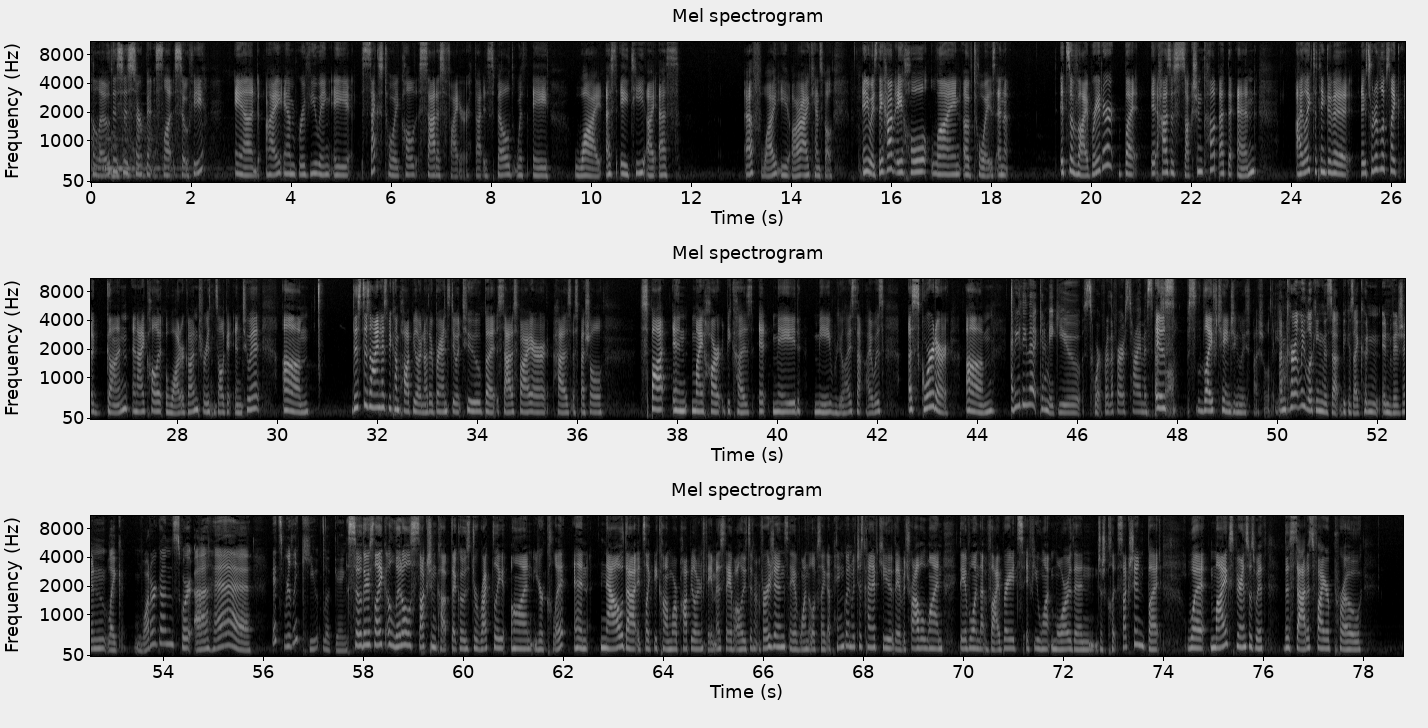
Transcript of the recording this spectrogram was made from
Hello, this is Serpent Slut Sophie, and I am reviewing a sex toy called Satisfyer that is spelled with a Y, S A T I S F Y E R. I can't spell. Anyways, they have a whole line of toys, and it's a vibrator, but it has a suction cup at the end. I like to think of it, it sort of looks like a gun, and I call it a water gun for reasons I'll get into it. Um, this design has become popular, and other brands do it too, but Satisfyer has a special spot in my heart because it made me realize that I was a squirter. Um, Anything that can make you squirt for the first time is special. is life changingly special. I'm currently looking this up because I couldn't envision like water gun squirt. Uh-huh. It's really cute looking. So there's like a little suction cup that goes directly on your clit. And now that it's like become more popular and famous, they have all these different versions. They have one that looks like a penguin, which is kind of cute. They have a travel one. They have one that vibrates if you want more than just clit suction. But what my experience was with the Satisfyer Pro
